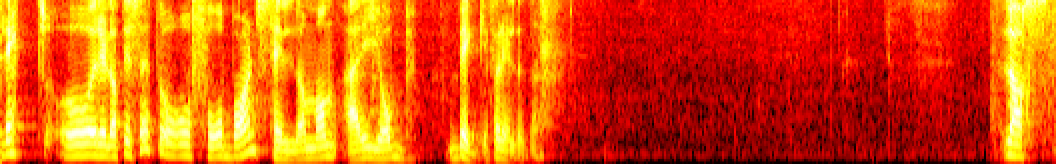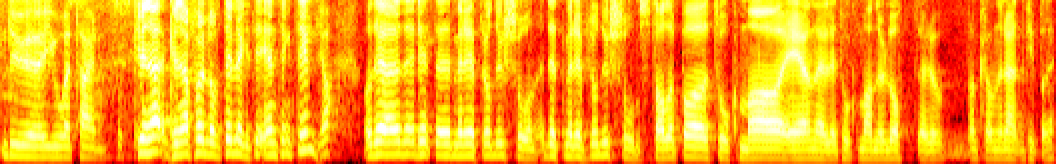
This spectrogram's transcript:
lett og relativt sett å, å få barn selv om man er i jobb, begge foreldrene. Lars, du eh, gjorde et tegn. Kunne jeg, kunne jeg, få lov til å legge til én ting til? Ja. Og det er dette med, reproduksjon, dette med reproduksjonstallet på 2,1 eller 2,08 eller man kan regne fint på det.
